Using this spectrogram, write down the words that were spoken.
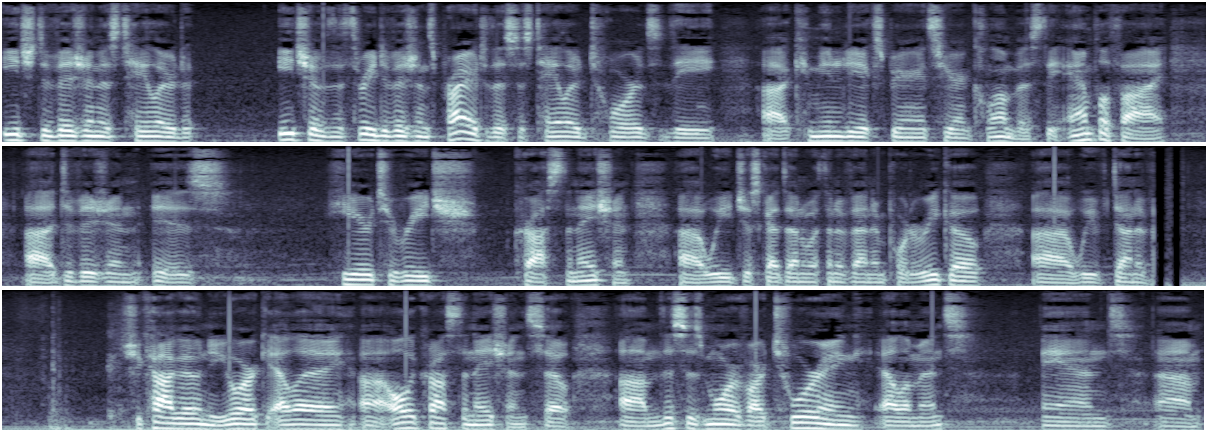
each division is tailored, each of the three divisions prior to this is tailored towards the uh, community experience here in Columbus. The Amplify uh, division is here to reach across the nation. Uh, we just got done with an event in Puerto Rico. Uh, we've done events Chicago, New York, LA, uh, all across the nation. So um, this is more of our touring element, and um,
